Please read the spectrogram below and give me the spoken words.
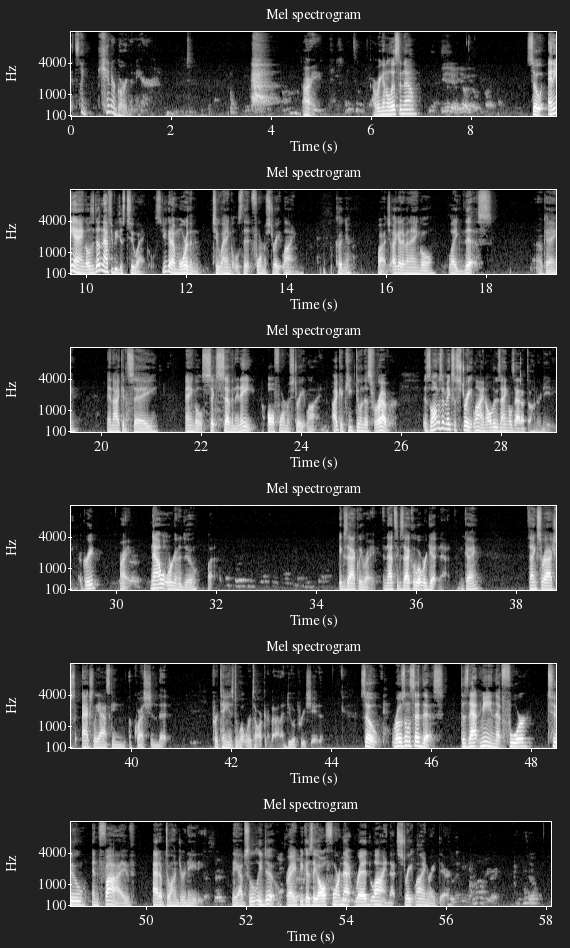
it's like kindergarten in here. All right. Are we going to listen now? So any angles, it doesn't have to be just two angles. You could have more than two angles that form a straight line, couldn't you? Watch, I could have an angle like this, okay? And I could say angles six, seven, and eight all form a straight line. I could keep doing this forever. As long as it makes a straight line, all those angles add up to 180. Agreed? All right. Now what we're going to do, what? Exactly right. And that's exactly what we're getting at, okay? Thanks for actually asking a question that pertains to what we're talking about. I do appreciate it. So, Rosalind said this Does that mean that 4, 2, and 5 add up to 180? They absolutely do, right? Because they all form that red line, that straight line right there.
